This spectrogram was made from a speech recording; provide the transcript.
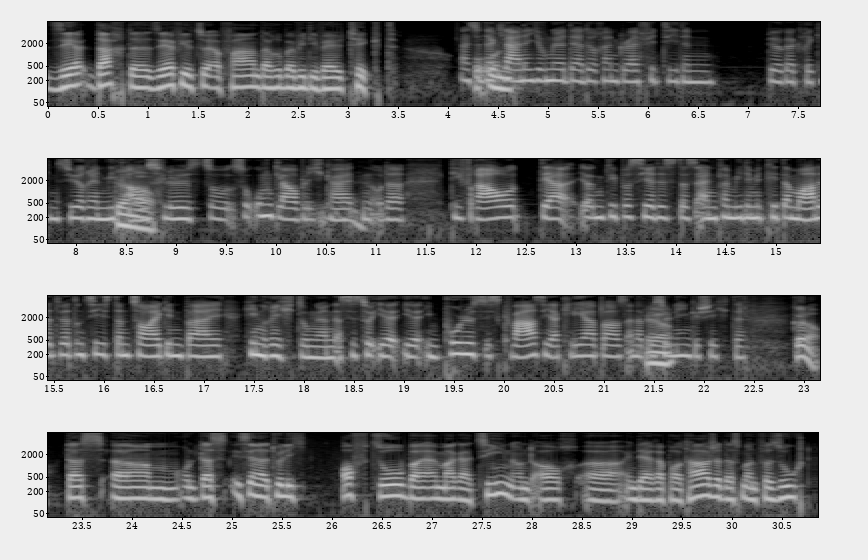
sehr dachte, sehr viel zu erfahren darüber, wie die Welt tickt. Also der und, kleine Junge, der durch ein Graffiti den Bürgerkrieg in Syrien mit genau. auslöst, so, so Unglaublichkeiten oder die Frau, der irgendwie passiert ist, dass ein Familienmitglied ermordet wird und sie ist dann Zeugin bei Hinrichtungen. Das ist so ihr, ihr Impuls, ist quasi erklärbar aus einer persönlichen ja. Geschichte. Genau, das ähm, und das ist ja natürlich oft so bei einem Magazin und auch äh, in der Reportage, dass man versucht,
